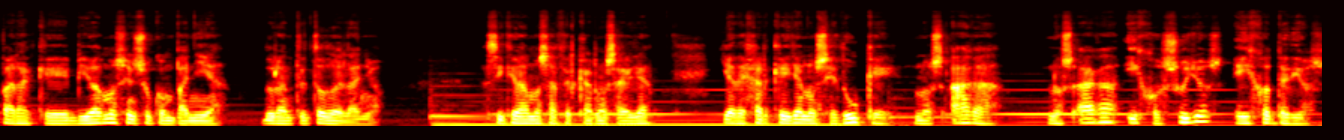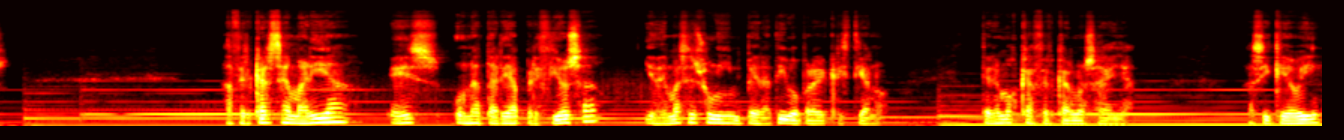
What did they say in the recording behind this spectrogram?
para que vivamos en su compañía durante todo el año. Así que vamos a acercarnos a ella y a dejar que ella nos eduque, nos haga, nos haga hijos suyos e hijos de Dios. Acercarse a María es una tarea preciosa y además es un imperativo para el cristiano. Tenemos que acercarnos a ella. Así que hoy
